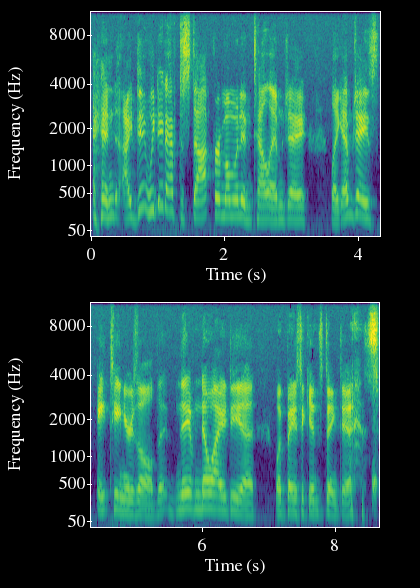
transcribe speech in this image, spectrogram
and I did we did have to stop for a moment and tell MJ Like MJ's 18 years old. They have no idea what Basic Instinct is,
